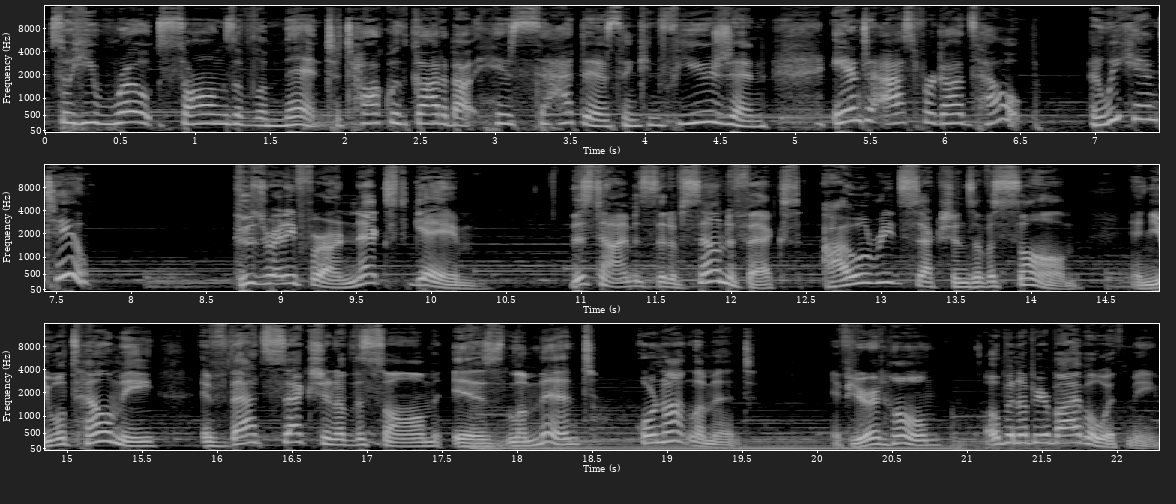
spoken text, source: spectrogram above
So he wrote songs of lament to talk with God about his sadness and confusion and to ask for God's help. And we can too. Who's ready for our next game? This time, instead of sound effects, I will read sections of a psalm, and you will tell me if that section of the psalm is lament or not lament. If you're at home, open up your Bible with me.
